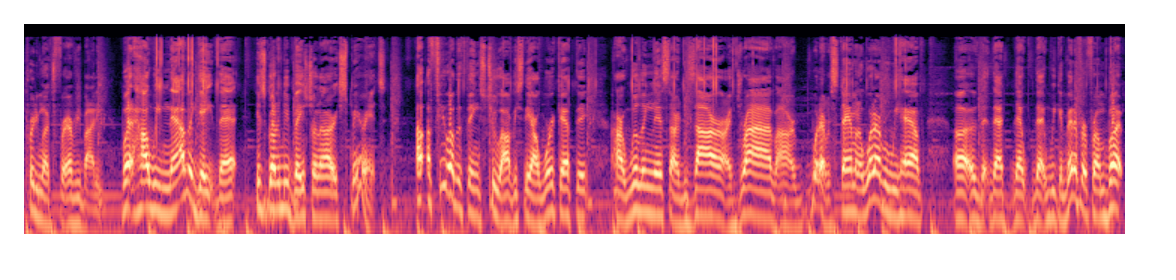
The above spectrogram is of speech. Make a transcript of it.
pretty much for everybody but how we navigate that is going to be based on our experience. A, a few other things too, obviously, our work ethic, our willingness, our desire, our drive, our whatever stamina, whatever we have uh, that, that that we can benefit from. But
